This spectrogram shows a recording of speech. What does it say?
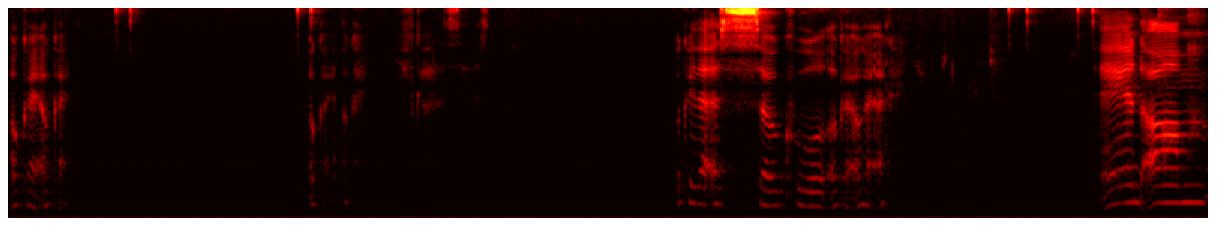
Okay, okay. Okay, okay. You've got to see this. Okay, that is so cool. Okay, okay, okay. And um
